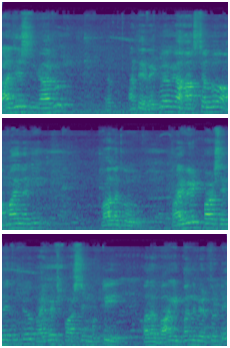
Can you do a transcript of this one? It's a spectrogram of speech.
రాజేష్ గారు అంటే రెగ్యులర్గా హాస్టల్లో అమ్మాయిలని వాళ్ళకు ప్రైవేట్ పార్ట్స్ ఏవైతే ప్రైవేట్ పార్ట్స్ని ముట్టి వాళ్ళకు బాగా ఇబ్బంది పెడుతుంటే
